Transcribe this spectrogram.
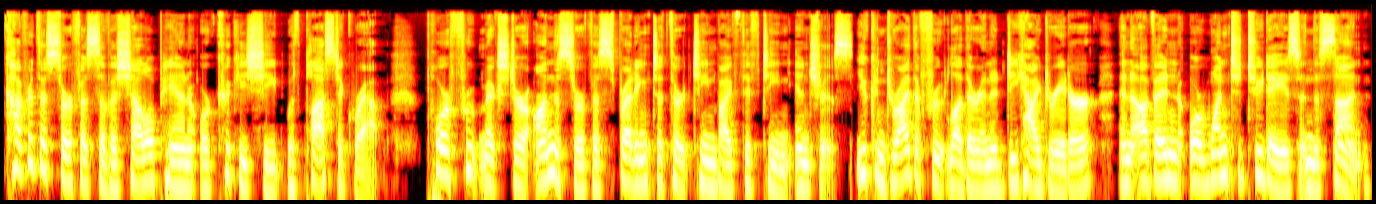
Cover the surface of a shallow pan or cookie sheet with plastic wrap. Pour fruit mixture on the surface, spreading to 13 by 15 inches. You can dry the fruit leather in a dehydrator, an oven, or one to two days in the sun.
